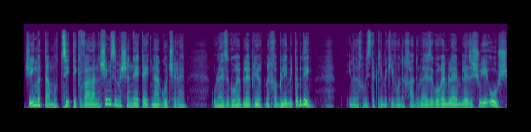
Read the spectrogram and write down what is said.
שאם אתה מוציא תקווה לאנשים זה משנה את ההתנהגות שלהם. אולי זה גורם להם להיות מחבלים מתאבדים. אם אנחנו מסתכלים מכיוון אחד, אולי זה גורם להם לאיזשהו ייאוש.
